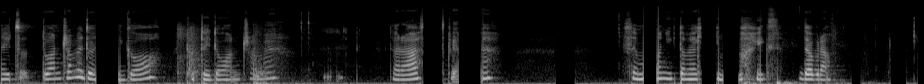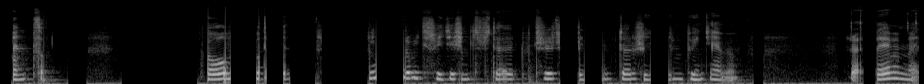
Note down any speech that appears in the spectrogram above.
No i co, dołączamy do niego. Tutaj dołączamy. Teraz. Symonik tam jakiś X. Dobra. Co? To robić 64, 3, 64, 65, nie wiem. Dajemy me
